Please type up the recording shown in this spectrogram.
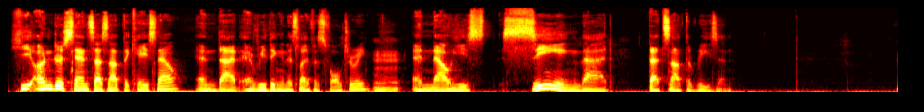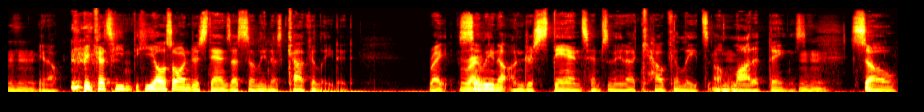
he understands that's not the case now and that everything in his life is faltering mm-hmm. and now he's seeing that that's not the reason you know because he he also understands that selina's calculated right, selina understands him. Selina calculates a lot of things. So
